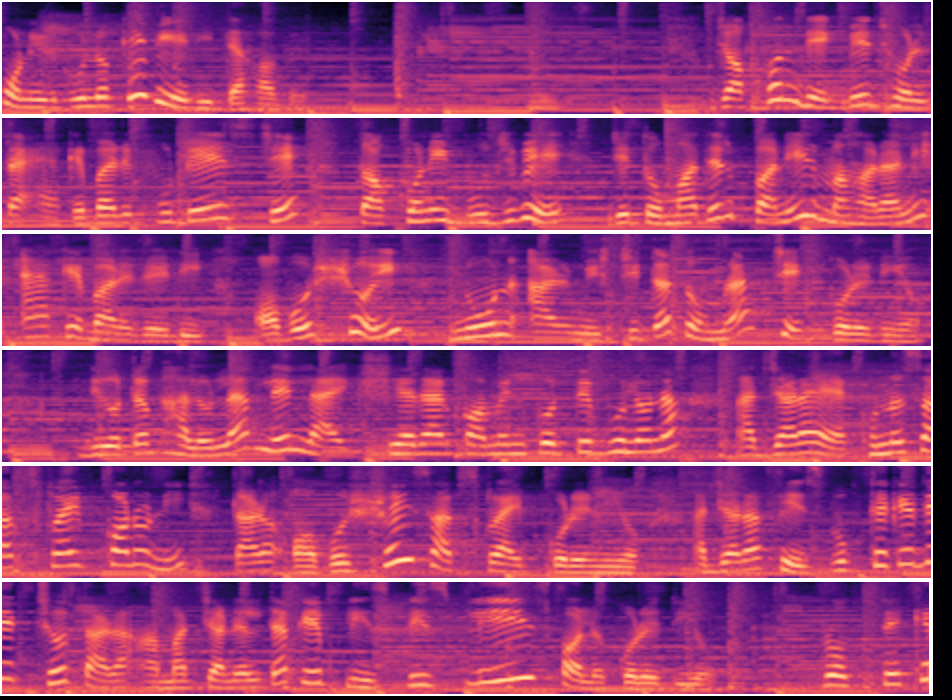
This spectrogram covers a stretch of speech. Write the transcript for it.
পনিরগুলোকে দিয়ে দিতে হবে। যখন দেখবে ঝোলটা একেবারে ফুটে এসছে, তখনই বুঝবে যে তোমাদের পনির মহারানি একেবারে রেডি অবশ্যই নুন আর মিষ্টিটা তোমরা চেক করে নিও। ভিডিওটা ভালো লাগলে লাইক শেয়ার আর কমেন্ট করতে ভুলো না। আর যারা এখনও সাবস্ক্রাইব করনি, তারা অবশ্যই সাবস্ক্রাইব করে নিও। আর যারা ফেসবুক থেকে দেখছ, তারা আমার চ্যানেলটাকে প্লিজ প্লিজ প্লিজ ফলো করে দিও। প্রত্যেকে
